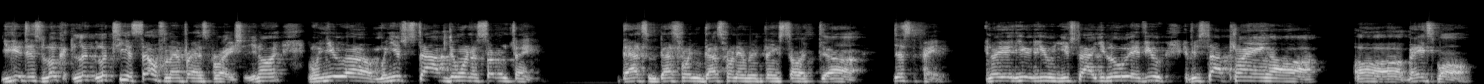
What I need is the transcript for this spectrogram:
you can just look look look to yourself, man, for inspiration. You know, when you uh, when you stop doing a certain thing, that's that's when that's when everything starts uh, dissipating. You know, you you you, you stop you lose if you if you stop playing uh uh baseball.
